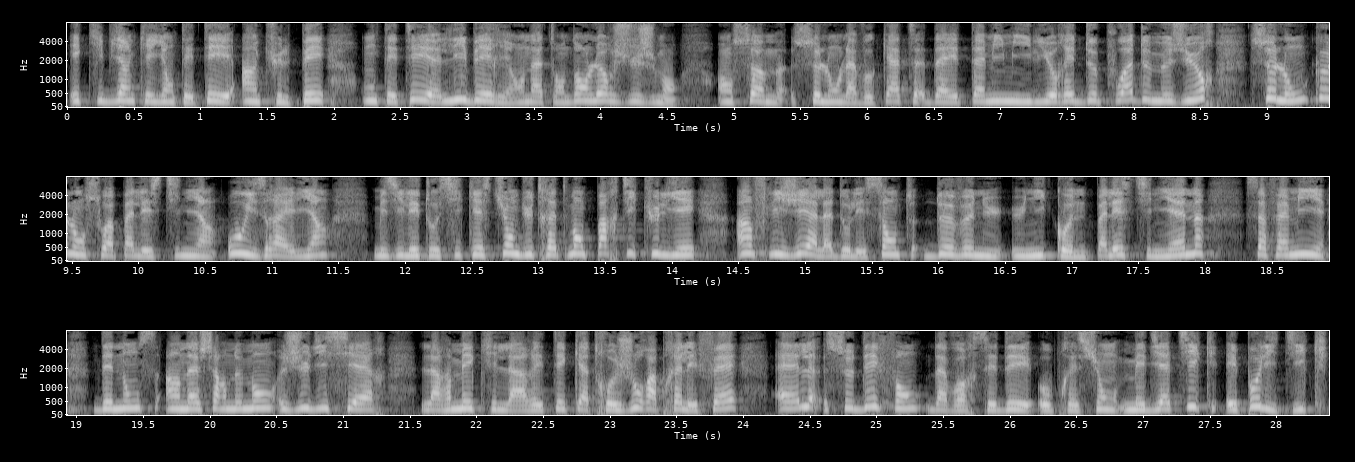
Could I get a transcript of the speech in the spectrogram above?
et qui, bien qu'ayant été inculpés, ont été libérés en attendant leur jugement. En somme, selon l'avocate d'Aed Tamimi, il y aurait deux poids, deux mesures, selon que l'on soit palestinien ou israélien, mais il est aussi question du traitement particulier infligé à l'adolescente devenue une icône palestinienne. Sa famille dénonce un acharnement judiciaire. L'armée qui l'a arrêtée quatre jours après les faits, elle, se défend d'avoir cédé aux pressions médiatiques et politiques.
